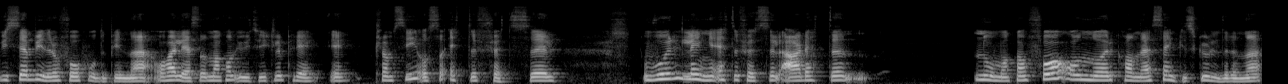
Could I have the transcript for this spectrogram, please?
hvis jeg begynner å få hodepine, og har lest at man kan utvikle preklamsi også etter fødsel Hvor lenge etter fødsel er dette noe man kan få, og når kan jeg senke skuldrene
